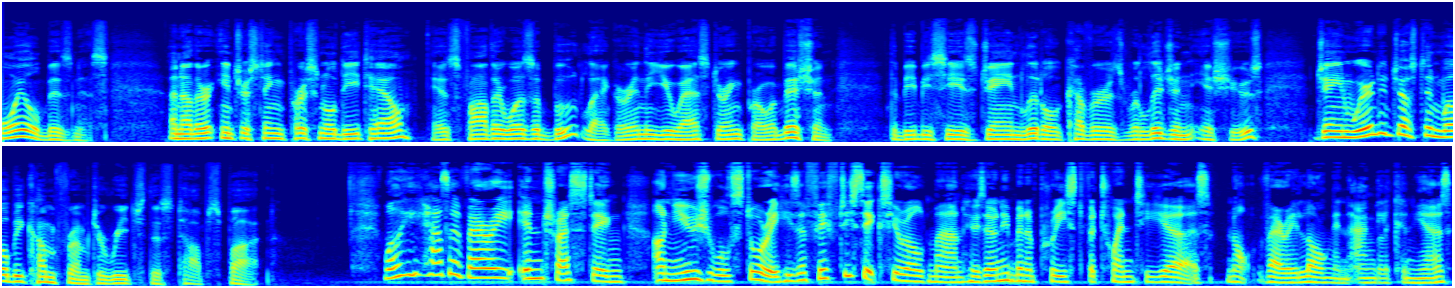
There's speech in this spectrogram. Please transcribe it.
oil business. Another interesting personal detail his father was a bootlegger in the U.S. during Prohibition. The BBC's Jane Little covers religion issues. Jane, where did Justin Welby come from to reach this top spot? Well, he has a very interesting, unusual story. He's a 56 year old man who's only been a priest for 20 years, not very long in Anglican years,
